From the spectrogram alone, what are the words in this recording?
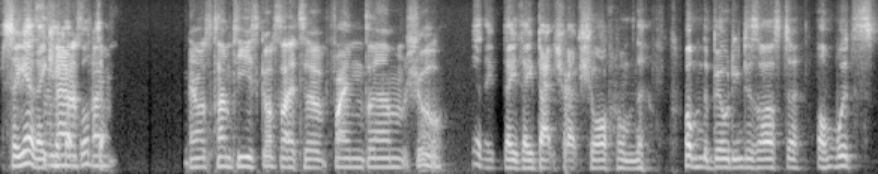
So yeah, they so kick it's God's Eye. time. Now it's time to use God's Eye to find um Shaw. Yeah, they, they, they backtrack Shaw from the from the building disaster onwards.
